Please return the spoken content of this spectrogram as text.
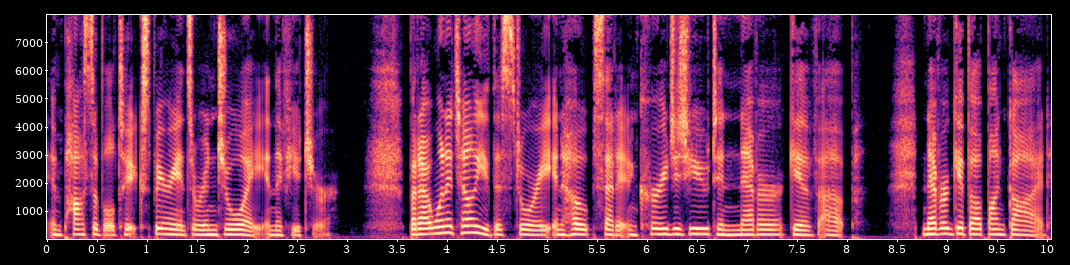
impossible to experience or enjoy in the future. But I want to tell you this story in hopes that it encourages you to never give up. Never give up on God,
